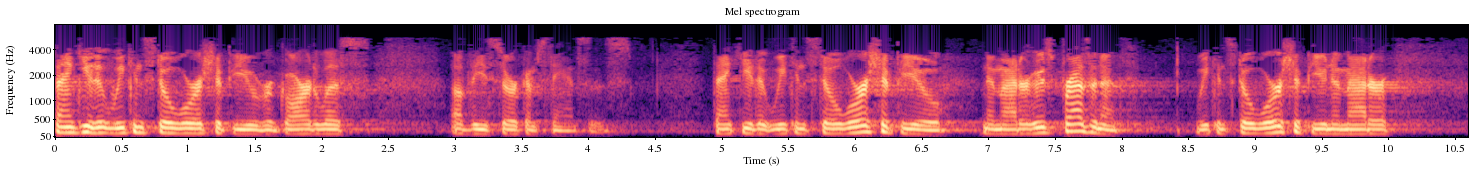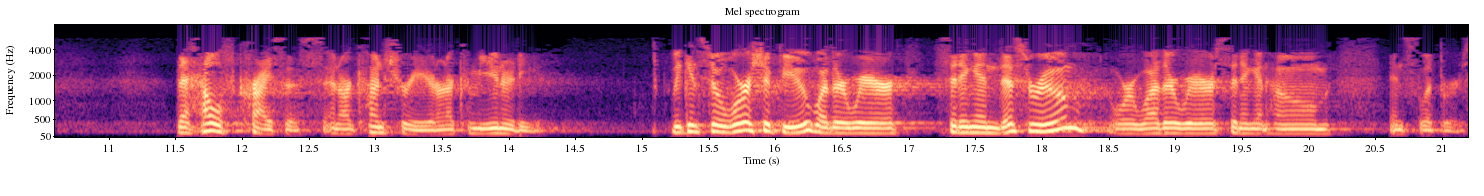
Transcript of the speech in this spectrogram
Thank you that we can still worship you regardless of these circumstances. Thank you that we can still worship you no matter who's president. We can still worship you no matter the health crisis in our country or in our community. We can still worship you whether we're sitting in this room or whether we're sitting at home in slippers.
